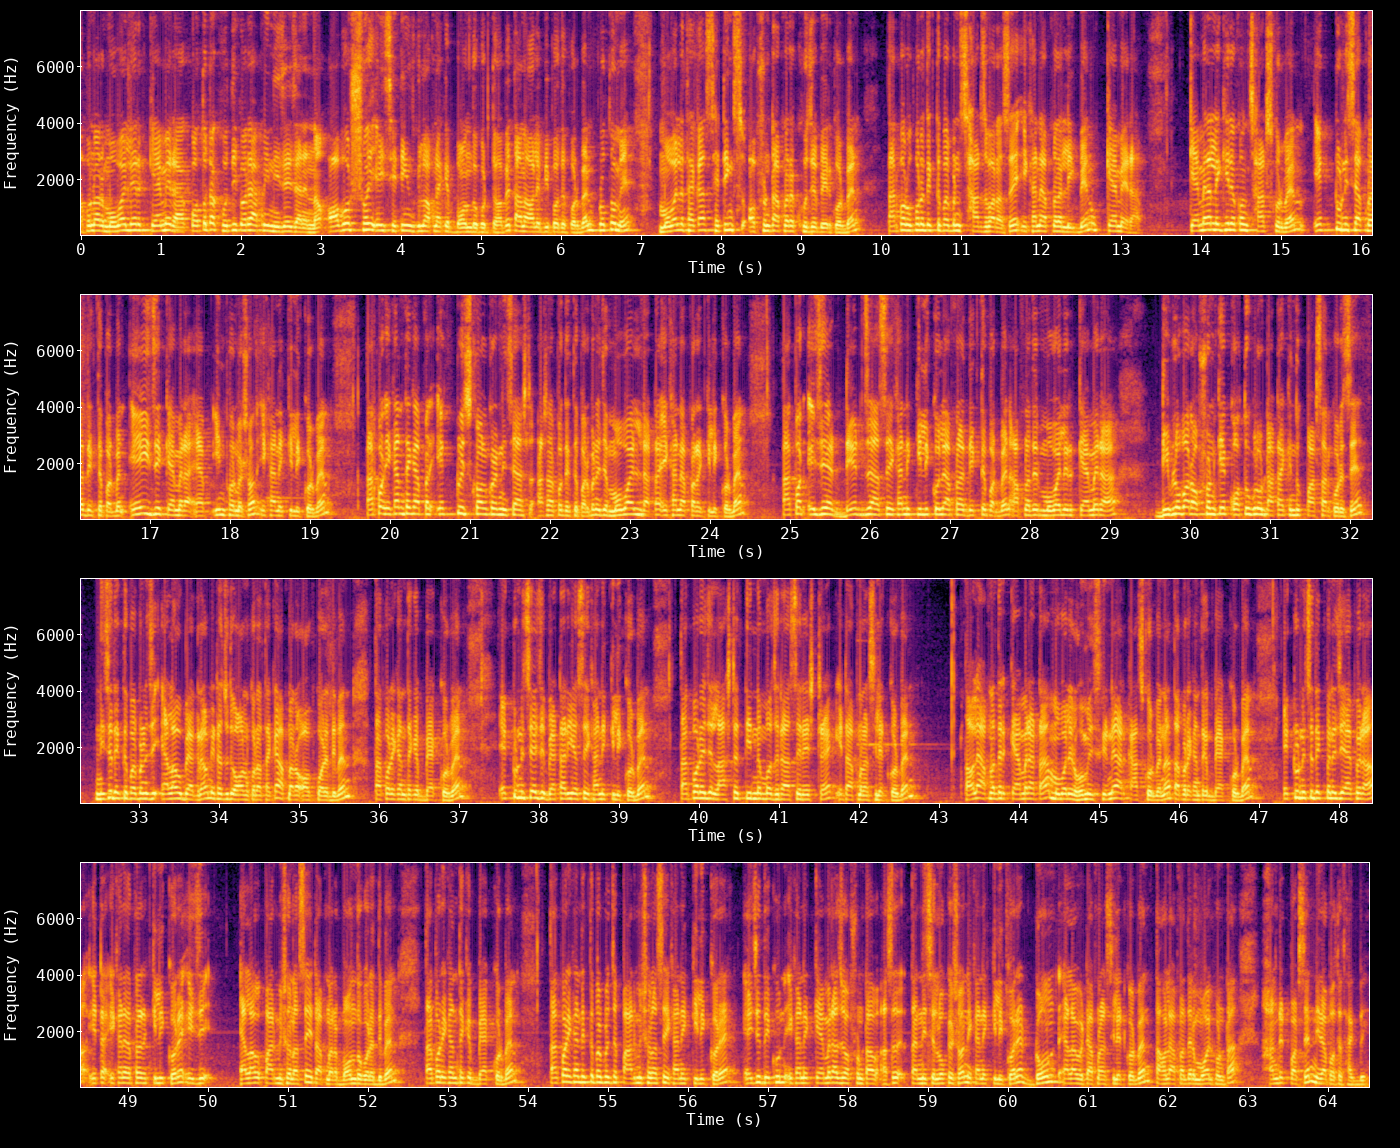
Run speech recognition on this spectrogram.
আপনার মোবাইলের ক্যামেরা কতটা ক্ষতি করে আপনি নিজেই জানেন না। অবশ্যই এই সেটিংসগুলো আপনাকে বন্ধ করতে হবে, তা না হলে বিপদে পড়বেন। প্রথমে মোবাইলে থাকা সেটিংস অপশনটা আপনারা খুঁজে বের করবেন। তারপর উপরে দেখতে পারবেন সার্চ বার আছে, এখানে আপনারা লিখবেন ক্যামেরা। ক্যামেরা লিখে যখন সার্চ করবেন, একটু নিচে আপনারা দেখতে পারবেন এই যে ক্যামেরা অ্যাপ ইনফরমেশন, এখানে ক্লিক করবেন। তারপর এখান থেকে আপনারা একটু স্ক্রল করে নিচে আসার পর দেখতে পারবেন, এই যে মোবাইল ডাটা এখানে আপনারা ক্লিক করবেন। তারপর এই যে ডেট যে আছে, এখানে ক্লিক করলে আপনারা দেখতে পারবেন, আপনাদের মোবাইলের ক্যামেরা ডিভেলপার অপশনকে কতগুলো ডাটা কিন্তু পার্সার করেছে? নিচে দেখতে পারবেন যে অ্যালাউ ব্যাকগ্রাউন্ড এটা যদি অন করা থাকে, আপনারা অফ করে দেবেন। তারপর এখান থেকে ব্যাক করবেন। একটু নিচে এই যে ব্যাটারি আছে, এখানে ক্লিক করবেন। তারপর এই যে লাস্টের তিন নম্বর যেটা আছে, রেস্ট ট্র্যাক এটা আপনারা সিলেক্ট করবেন। তাহলে আপনাদের ক্যামেরাটা মোবাইলের হোম স্ক্রিনে আর কাজ করবে না। তারপর এখান থেকে ব্যাক করবেন। একটু নিচে দেখবেন যে অ্যাপেরা এটা এখানে আপনারা ক্লিক করে এই যে অ্যালাউ পারমিশন আছে, এটা আপনারা বন্ধ করে দিবেন। তারপর এখান থেকে ব্যাক করবেন। তারপর এখানে দেখতে পারবেন যে পারমিশন আছে, এখানে ক্লিক করে। এই যে দেখুন, এখানে ক্যামেরা যে অপশনটা আছে, তার নিচে লোকেশন এখানে ক্লিক করে। ডোন্ট অ্যালাউ এটা আপনারা সিলেক্ট করবেন, তাহলে আপনাদের মোবাইল ফোনটা হান্ড্রেড পার্সেন্ট নিরাপদে থাকবে।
